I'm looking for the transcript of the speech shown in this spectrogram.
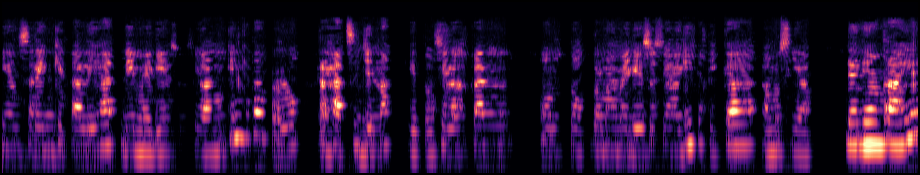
yang sering kita lihat di media sosial. Mungkin kita perlu rehat sejenak gitu. Silahkan untuk bermain media sosial lagi ketika kamu siap. Dan yang terakhir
